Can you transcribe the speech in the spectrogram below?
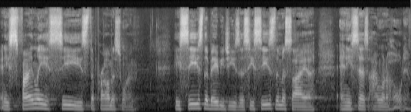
and he finally sees the promised one. He sees the baby Jesus, he sees the Messiah, and he says, I want to hold him.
